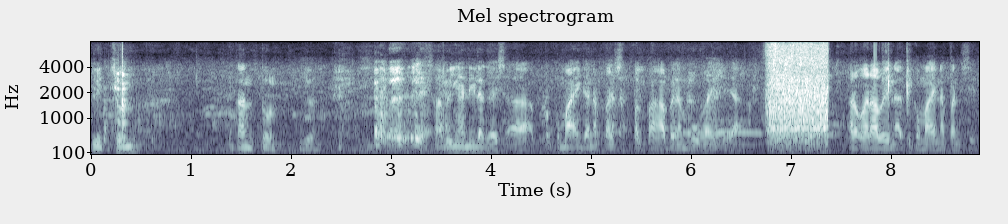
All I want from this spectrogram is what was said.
Lechon Canton, yun. Sabi nga nila guys, ah, pag kumain ka ng pansit, pagpahaba ng buhay, kaya araw-arawin natin kumain ng pansit.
